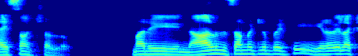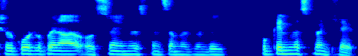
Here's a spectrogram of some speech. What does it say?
ఐదు సంవత్సరాల్లో. మరి నాలుగు సమిట్లు పెట్టి ఇరవై లక్షల కోట్ల పైన వస్తున్న ఇన్వెస్ట్మెంట్స్ అన్నటువంటి ఒక ఇన్వెస్ట్మెంట్ లేదు.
